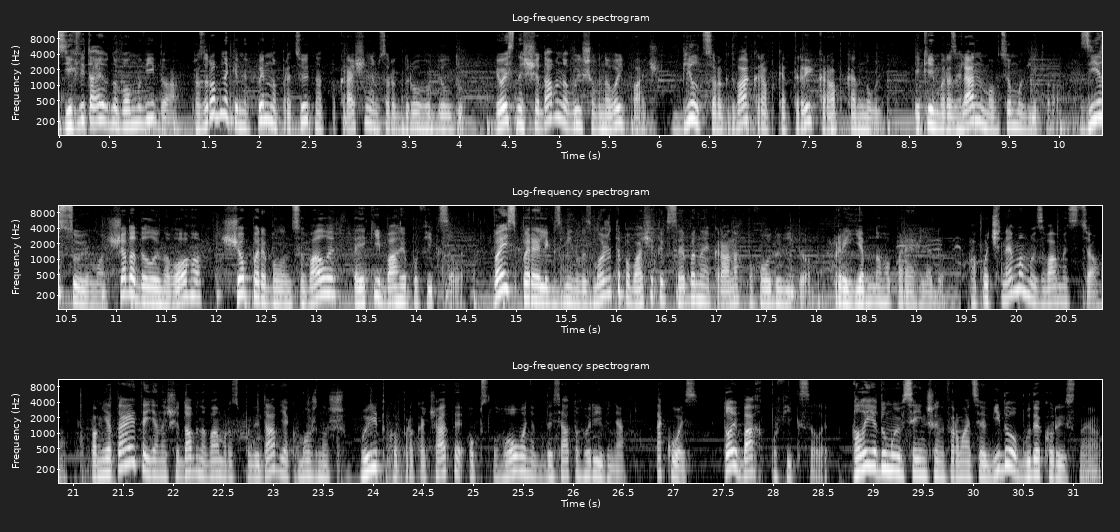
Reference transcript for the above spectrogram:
Всіх вітаю в новому відео. Розробники невпинно працюють над покращенням 42-го білду. І ось нещодавно вийшов новий патч білд 42.3.0, який ми розглянемо в цьому відео. З'ясуємо, що додали нового, що перебалансували та які баги пофіксили. Весь перелік змін ви зможете побачити в себе на екранах по ходу відео. Приємного перегляду. А почнемо ми з вами з цього. Пам'ятаєте, я нещодавно вам розповідав, як можна швидко прокачати обслуговування до 10 рівня. Так ось, той баг пофіксили. Але я думаю, вся інша інформація в відео буде корисною.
